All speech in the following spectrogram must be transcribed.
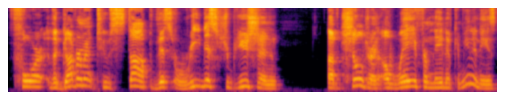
for the government to stop this redistribution of children away from native communities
